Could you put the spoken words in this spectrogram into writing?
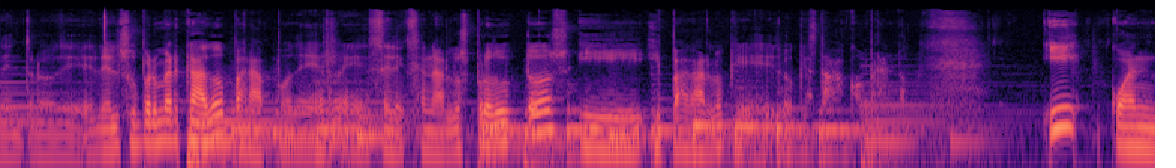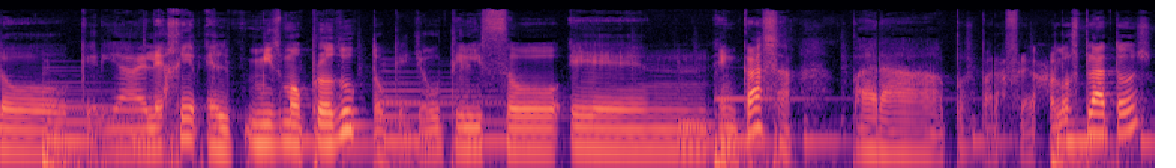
dentro del supermercado para poder seleccionar los productos y, pagar lo que, lo que estaba comprando. Y cuando quería elegir el mismo producto que yo utilizo en, casa para, pues, para fregar los platos,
